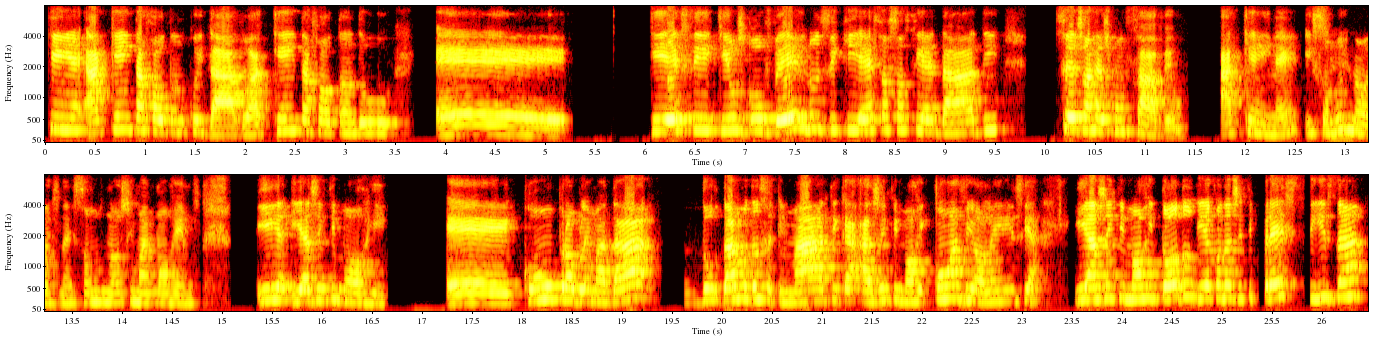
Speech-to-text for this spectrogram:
quem é, a quem está faltando cuidado, a quem está faltando é, que esse, que os governos e que essa sociedade seja responsável. A quem, né? E somos Sim. nós, né? Somos nós que mais morremos. E, e a gente morre é, com o problema da, do, da mudança climática, a gente morre com a violência, e a gente morre todo dia quando a gente precisa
